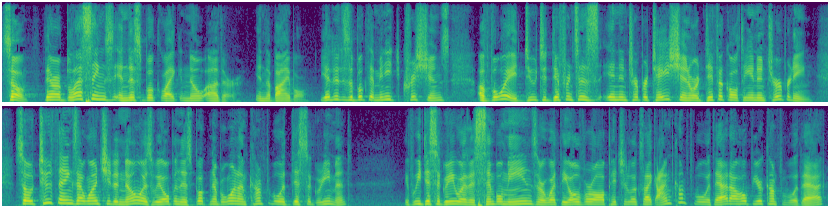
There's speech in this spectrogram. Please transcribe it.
So, there are blessings in this book like no other in the Bible. Yet it is a book that many Christians avoid due to differences in interpretation or difficulty in interpreting. So, two things I want you to know as we open this book. Number one, I'm comfortable with disagreement. If we disagree what a symbol means or what the overall picture looks like, I'm comfortable with that. I hope you're comfortable with that.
